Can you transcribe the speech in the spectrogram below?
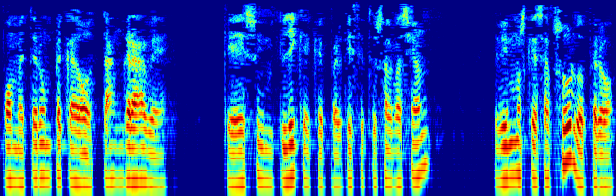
cometer un pecado tan grave que eso implique que perdiste tu salvación? vimos que es absurdo, pero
